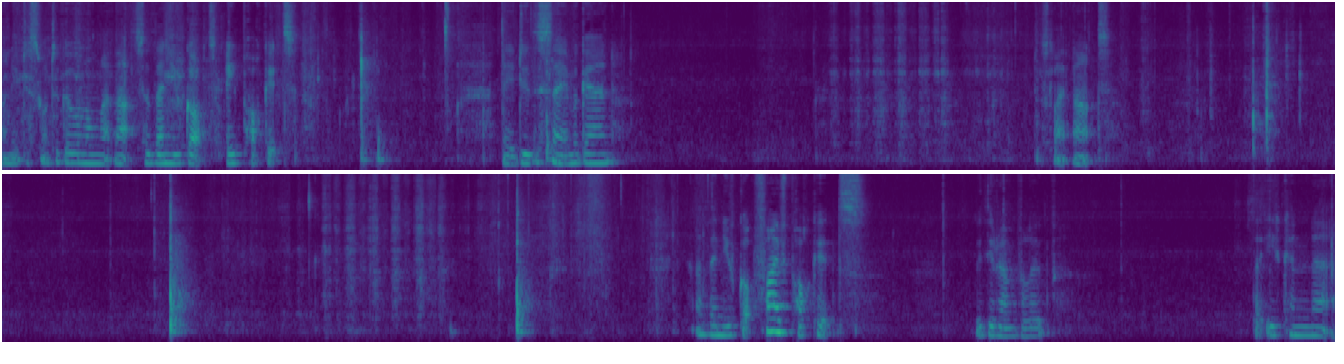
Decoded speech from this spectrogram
and you just want to go along like that so then you've got a pocket And you do the same again. Just like that. And then you've got five pockets with your envelope that you can uh,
